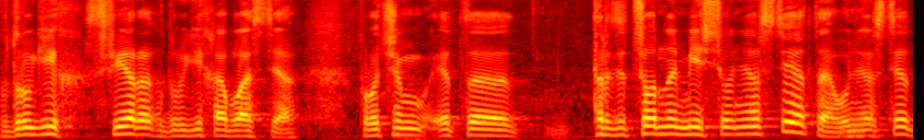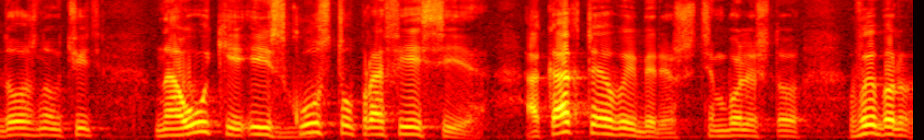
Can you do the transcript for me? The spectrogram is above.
в других сферах, в других областях. Впрочем, это традиционная миссия университета. Университет должен учить науке и искусству профессии. А как ты ее выберешь? Тем более, что выбор,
